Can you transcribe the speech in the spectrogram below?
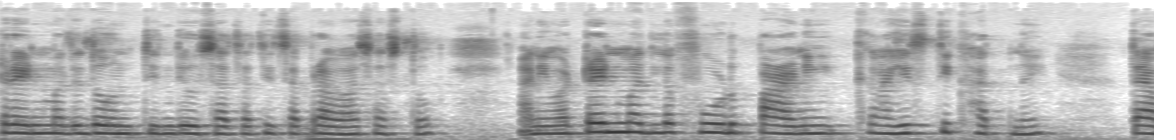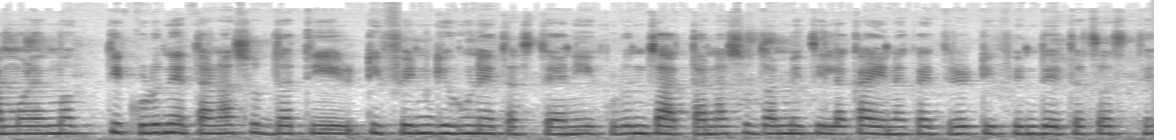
ट्रेनमध्ये दोन तीन दिवसाचा तिचा प्रवास असतो. आणि मग ट्रेनमधलं फूड पाणी काहीच ती खात नाही. त्यामुळे मग तिकडून येताना सुद्धा ती टिफिन घेऊन येत असते. आणि इकडून जाताना सुद्धा मी तिला काही ना काहीतरी टिफिन देतच असते.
